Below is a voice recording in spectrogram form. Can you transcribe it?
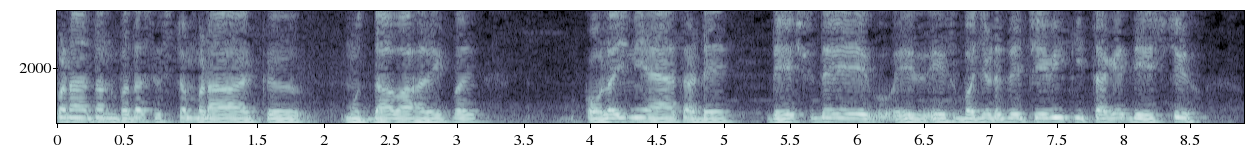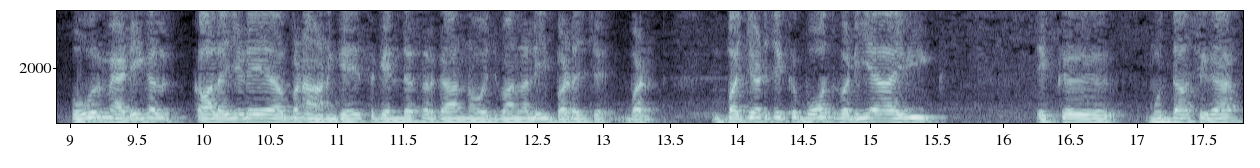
ਪਣਾ ਤੁਹਾਨੂੰ ਪਤਾ ਸਿਸਟਮ ਬੜਾ ਇੱਕ ਮੁੱਦਾ ਵਾ ਹਰੇਕ ਕਾਲਜ ਨਹੀਂ ਹੈ ਸਾਡੇ, ਦੇਸ਼ ਦੇ ਇਸ- ਬਜਟ ਦੇ ਚ ਇਹ ਵੀ ਕੀਤਾ ਗਿਆ, ਦੇਸ਼ 'ਚ ਹੋਰ ਮੈਡੀਕਲ ਕਾਲਜ ਜਿਹੜੇ ਆ ਬਣਾਣਗੇ ਕੇਂਦਰ ਸਰਕਾਰ ਨੌਜਵਾਨਾਂ ਲਈ ਬੜ ਬਜਟ 'ਚ ਇੱਕ ਬਹੁਤ ਵਧੀਆ ਇਹ ਵੀ ਇੱਕ ਮੁੱਦਾ ਸੀਗਾ।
